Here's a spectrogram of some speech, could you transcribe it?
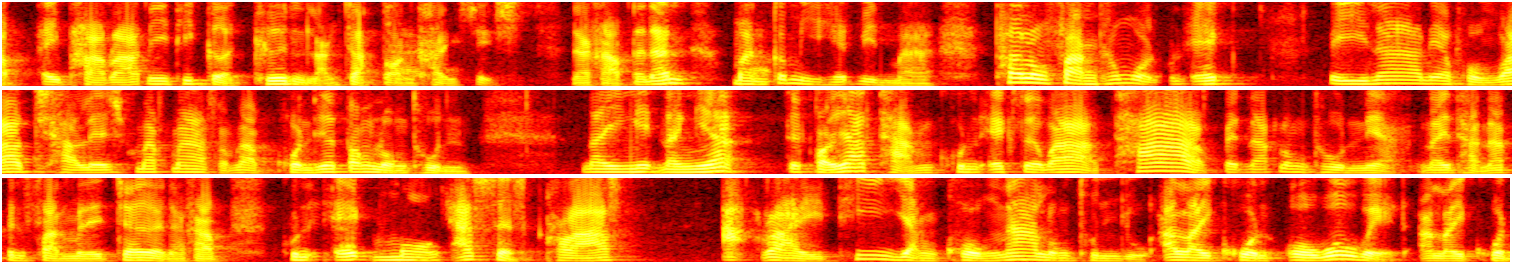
ับไอ้ภาระนี้ที่เกิดขึ้นหลังจากตอนคริสิสนะครับดังนั้นมันก็มีเฮดวินมา ถ้าเราฟังทั้งหมดคุณเอ็กปีหน้าเนี่ยผมว่า challenge มากๆสำหรับคนที่จะต้องลงทุน ในงี้ในเงี้ยจะขออนุญาตถามคุณ X เลยว่า ถ้าเป็นนักลงทุนเนี่ยในฐานะเป็นฟัน d m ม n เจอร์นะครับ คุณ X มอง asset class อะไรที่ยังคงน่าลงทุนอยู่อะไรควร overweight อะไรควร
